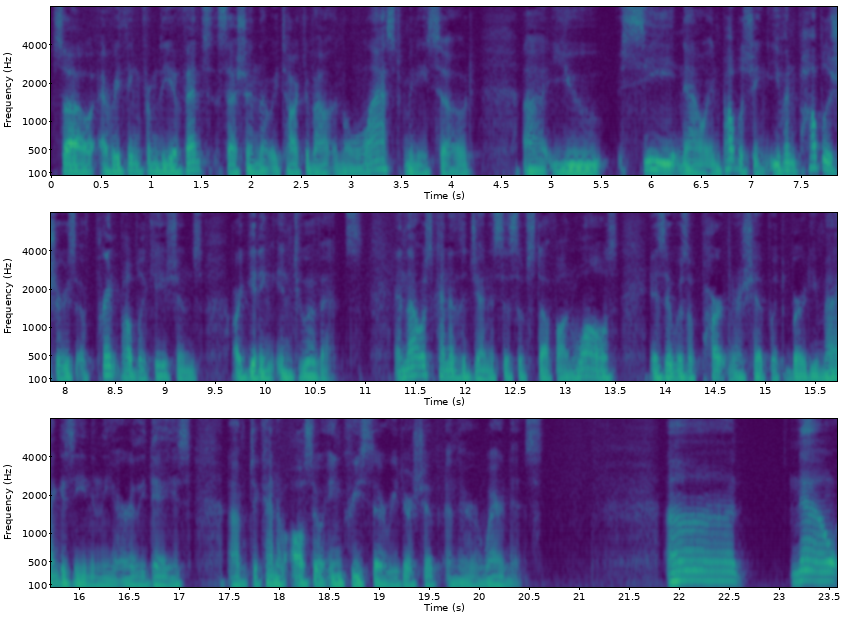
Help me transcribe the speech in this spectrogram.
So everything from the events session that we talked about in the last mini-sode uh, you see now in publishing, even publishers of print publications are getting into events. And that was kind of the genesis of Stuff on Walls, is it was a partnership with Birdie Magazine in the early days um, to kind of also increase their readership and their awareness. Uh, now,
